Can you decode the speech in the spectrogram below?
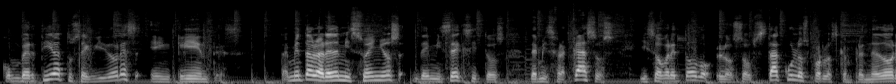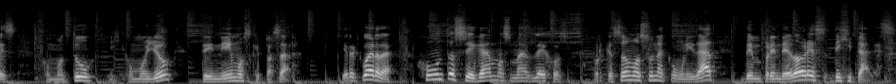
convertir a tus seguidores en clientes. También te hablaré de mis sueños, de mis éxitos, de mis fracasos y sobre todo los obstáculos por los que emprendedores como tú y como yo tenemos que pasar. Y recuerda, juntos llegamos más lejos porque somos una comunidad de emprendedores digitales.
